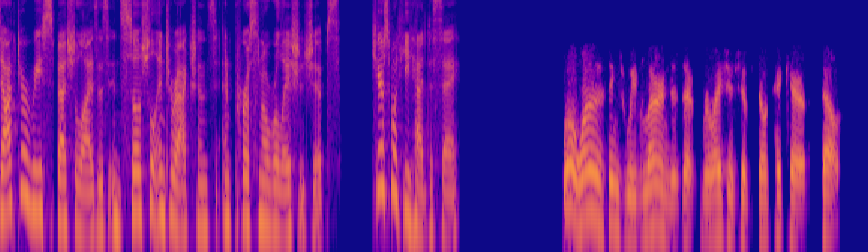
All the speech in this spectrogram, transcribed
Dr. Reis specializes in social interactions and personal relationships. Here's what he had to say. Well, one of the things we've learned is that relationships don't take care of themselves,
